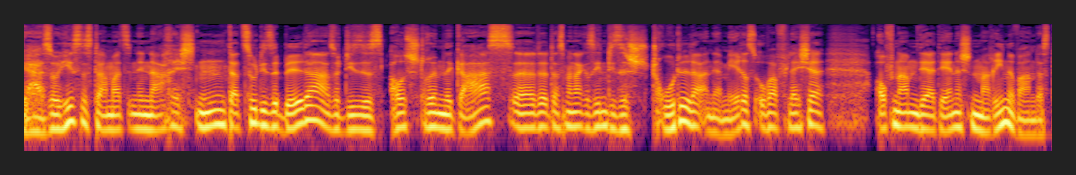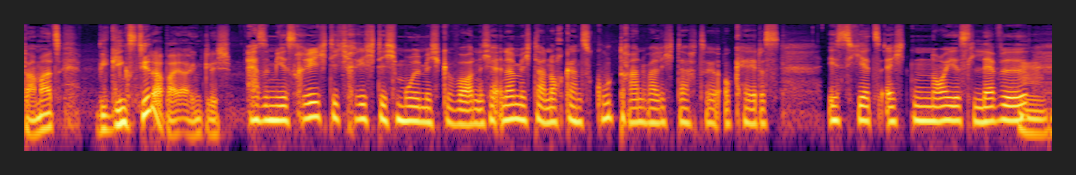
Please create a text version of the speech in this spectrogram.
Ja, so hieß es damals in den Nachrichten. Dazu diese Bilder, also dieses ausströmende Gas, äh, das man da gesehen, diese Strudel da an der Meeresoberfläche. Aufnahmen der dänischen Marine waren das damals. Wie ging es dir dabei eigentlich? Also mir ist richtig, richtig mulmig geworden. Ich erinnere mich da noch ganz gut dran, weil ich dachte, okay, das ist jetzt echt ein neues Level, mhm.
